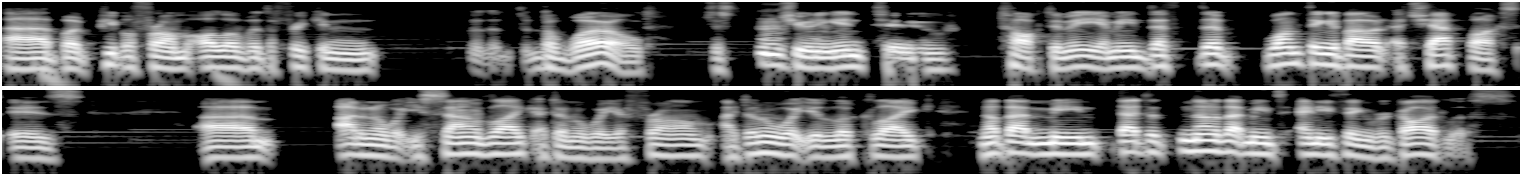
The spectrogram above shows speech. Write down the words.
uh, but people from all over the freaking the world just mm-hmm. tuning in to talk to me. I mean, the the one thing about a chat box is, um, I don't know what you sound like. I don't know where you're from. I don't know what you look like. Not that mean that none of that means anything, regardless.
